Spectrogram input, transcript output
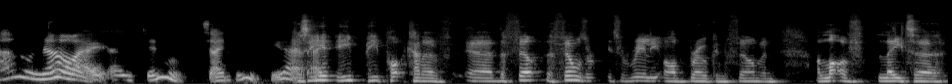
Oh no, I, I didn't. I didn't see that. Because he, he he put kind of uh, the film. The film's it's a really odd, broken film, and a lot of later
